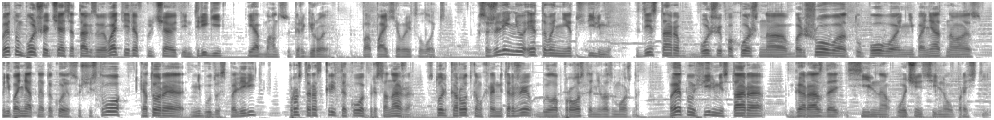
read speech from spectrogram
Поэтому большая часть атак Завоевателя включают интриги и обман супергероев. Попахивает Локи. К сожалению, этого нет в фильме. Здесь Тара больше похож на большого, тупого, непонятного, непонятное такое существо, которое, не буду спойлерить, просто раскрыть такого персонажа в столь коротком хронометраже было просто невозможно. Поэтому в фильме Стара гораздо сильно, очень сильно упростили.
